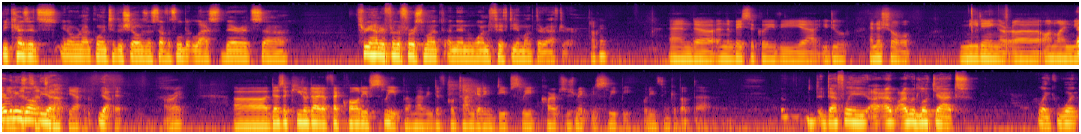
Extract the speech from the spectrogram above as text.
because it's you know we're not going to the shows and stuff, it's a little bit less. There, it's uh, 300 for the first month, and then 150 a month thereafter. Okay. And uh, and then basically the uh, you do initial meeting or uh, online meeting. Everything's that on- sets it yeah. Up. Yeah. Yeah. Okay. All right. Uh, does a keto diet affect quality of sleep? I'm having difficult time getting deep sleep. Carbs usually make me sleepy. What do you think about that? Definitely, I, I would look at like when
